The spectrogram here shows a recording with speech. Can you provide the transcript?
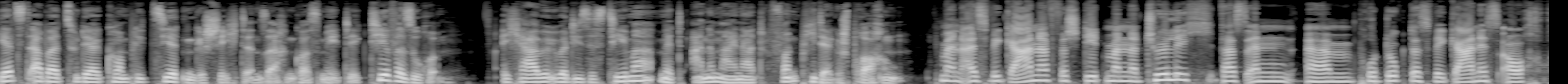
Jetzt aber zu der komplizierten Geschichte in Sachen Kosmetik. Tierversuche. Ich habe über dieses Thema mit Anne Meinert von Peter gesprochen. Ich meine, als Veganer versteht man natürlich, dass ein ähm, Produkt, das vegan ist, auch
